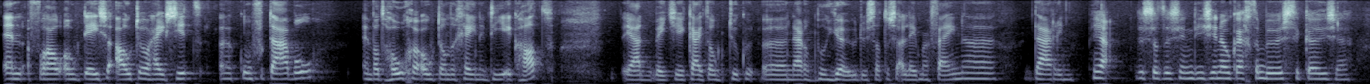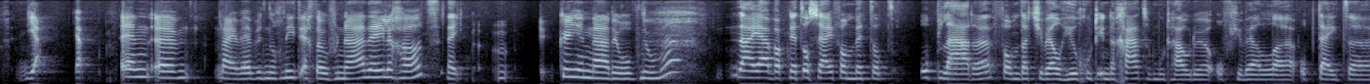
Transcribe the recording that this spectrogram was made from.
En vooral ook deze auto, hij zit comfortabel. En wat hoger ook dan degene die ik had. Ja, weet je, je kijkt ook natuurlijk naar het milieu. Dus dat is alleen maar fijn daarin. Ja, dus dat is in die zin ook echt een bewuste keuze. Ja, ja, En ehm, nou ja, we hebben het nog niet echt over nadelen gehad. nee. Kun je een nadeel opnoemen? Nou ja, wat ik net al zei, van met dat opladen, van dat je wel heel goed in de gaten moet houden of je wel eh, op tijd eh,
